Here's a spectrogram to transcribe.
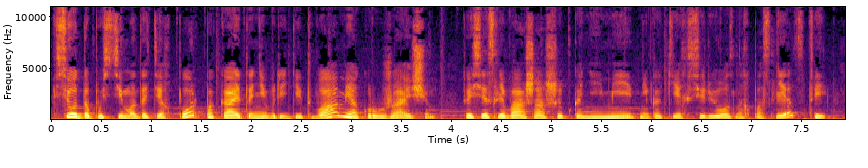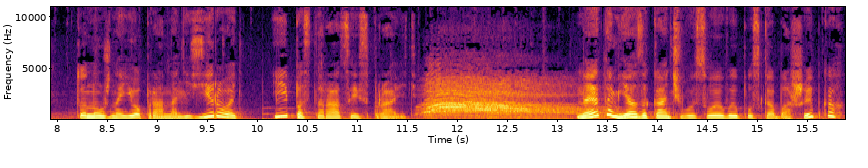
все допустимо до тех пор, пока это не вредит вам и окружающим. То есть, если ваша ошибка не имеет никаких серьезных последствий, то нужно ее проанализировать и постараться исправить. На этом я заканчиваю свой выпуск об ошибках.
